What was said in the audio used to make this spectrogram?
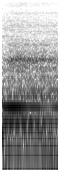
Música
